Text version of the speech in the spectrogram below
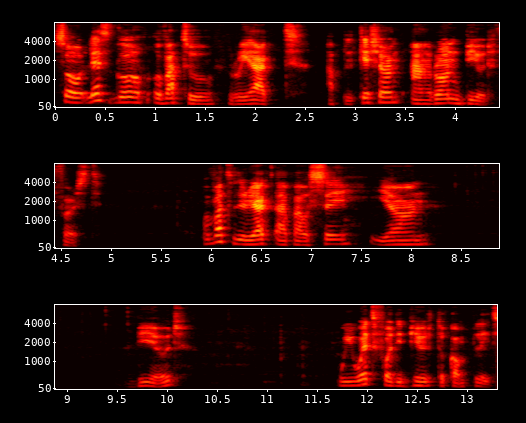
So let's go over to React application and run build first. Over to the React app, I'll say yarn build we wait for the build to complete.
